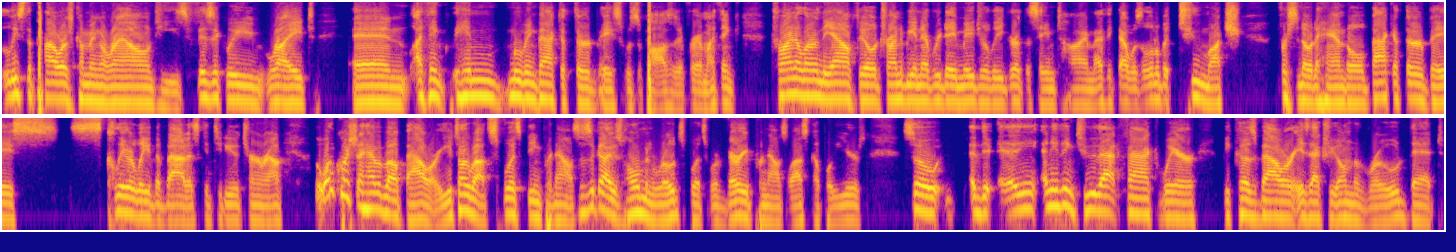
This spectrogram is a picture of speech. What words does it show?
at least the power is coming around. He's physically right. And I think him moving back to third base was a positive for him. I think trying to learn the outfield, trying to be an everyday major leaguer at the same time, I think that was a little bit too much for Sano to handle. Back at third base, clearly the bat has continued to turn around. The one question I have about Bauer, you talk about splits being pronounced. This is a guy whose home and road splits were very pronounced last couple of years. So, any, anything to that fact where because Bauer is actually on the road, that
